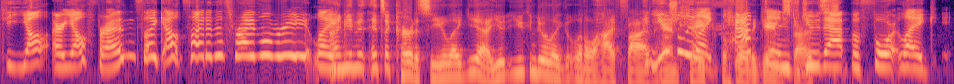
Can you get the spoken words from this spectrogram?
Do y'all are y'all friends like outside of this rivalry? Like, I mean, it's a courtesy. You like, yeah, you you can do like a little high five usually handshake like before the game captains do that before like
